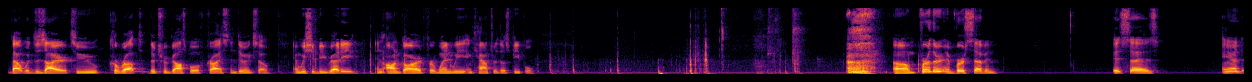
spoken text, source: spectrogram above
that would desire to corrupt the true gospel of Christ in doing so. And we should be ready and on guard for when we encounter those people. Um, further in verse 7, it says, and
